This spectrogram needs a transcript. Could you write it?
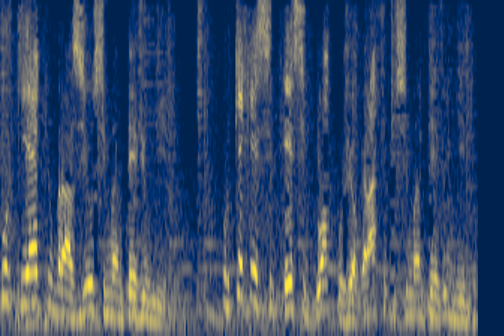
Por que é que o Brasil se manteve unido? Por que, que esse, esse bloco geográfico se manteve unido?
